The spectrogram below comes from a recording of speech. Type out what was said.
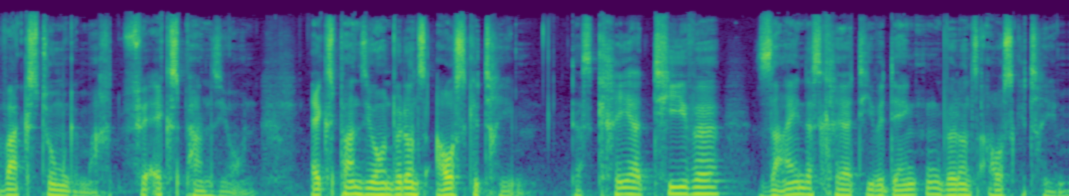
Wachstum gemacht, für Expansion. Expansion wird uns ausgetrieben. Das kreative Sein, das kreative Denken wird uns ausgetrieben.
